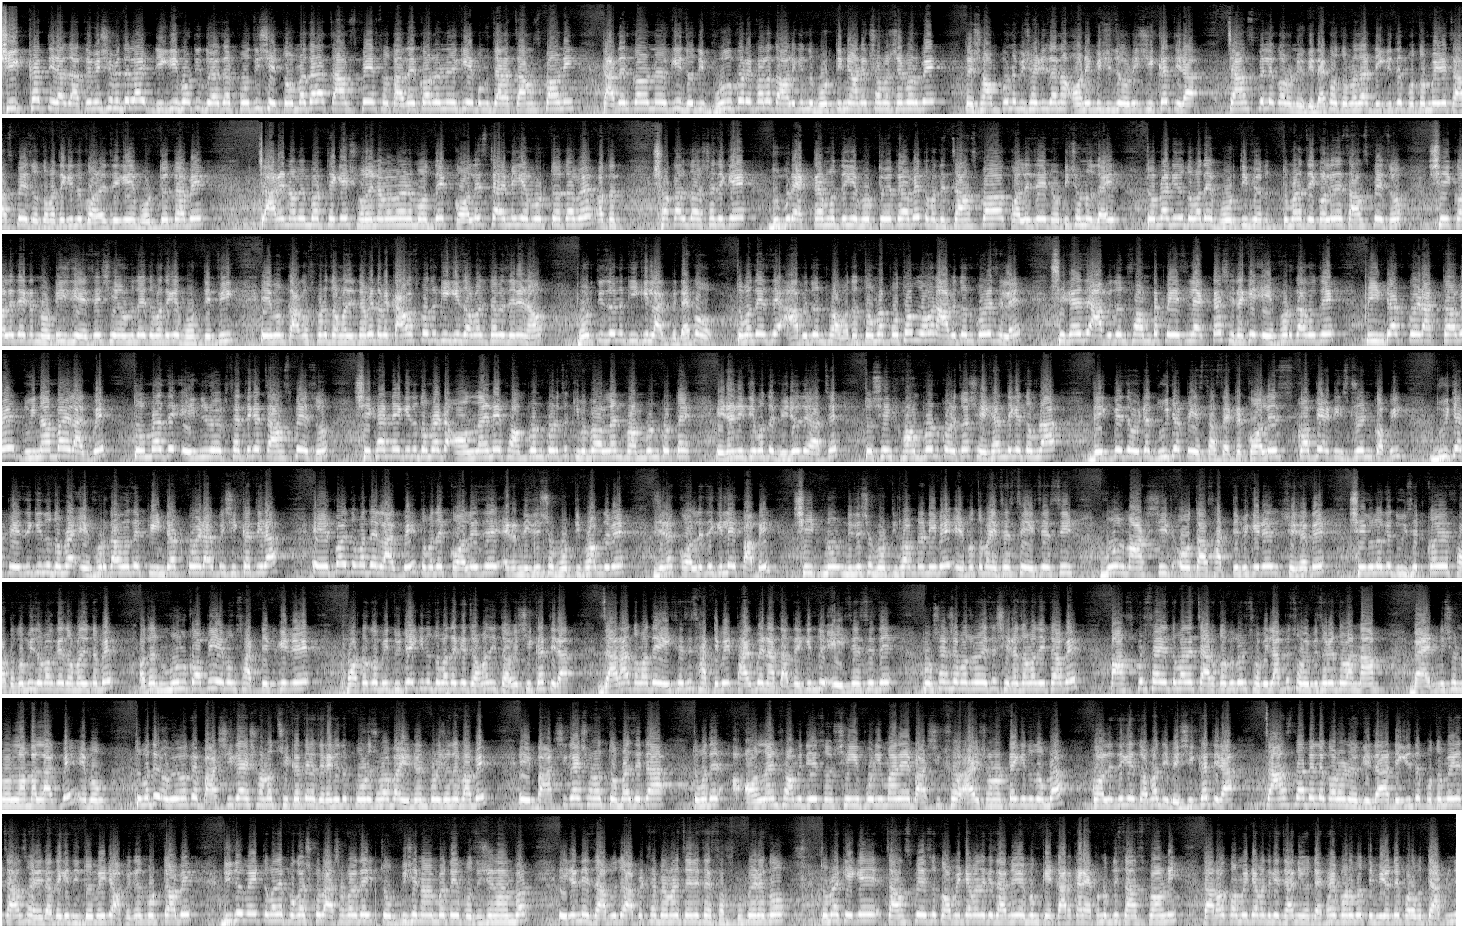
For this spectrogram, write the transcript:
শিক্ষার্থীরা জাতীয় বিশ্ববিদ্যালয় ডিগ্রি ভর্তি দু হাজার পঁচিশে তোমরা যারা চান্স পেয়েছ তাদের করণীয় কি এবং যারা চান্স পাওনি, তাদের করণীয় কি? যদি ভুল করে ফেলো, তাহলে কিন্তু ভর্তি নিয়ে অনেক সমস্যা পড়বে। তাই সম্পূর্ণ বিষয়টি জানা অনেক বেশি জরুরি। শিক্ষার্থীরা চান্স পেলে করণীয় কি? দেখো, তোমরা যারা ডিগ্রিতে প্রথম মেয়ে চান্স পেয়েছ, তোমাদের কিন্তু কলেজে গিয়ে ভর্তি হতে হবে। চারই নভেম্বর থেকে ষোলোই নভেম্বরের মধ্যে কলেজ টাইমে গিয়ে ভর্তি হতে হবে। অর্থাৎ সকাল দশটা থেকে দুপুর একটার মধ্যে গিয়ে ভর্তি হতে হবে। তোমাদের চান্স পাওয়া কলেজের নোটিশ অনুযায়ী তোমরা কিন্তু তোমাদের ভর্তি তোমরা যে কলেজে চান্স পেয়েছ, সেই কলেজে একটা নোটিশ দিয়েছে, সেই অনুযায়ী তোমাদেরকে ভর্তি ফি এবং কাগজপত্র জমা দিতে হবে। তবে কাগজপত্র কি কি জমা দিতে হবে জেনে নাও। ভর্তির জন্য কি কি লাগবে? দেখো, তোমাদের যে আবেদন ফর্ম অর্থাৎ তোমরা প্রথম যখন আবেদন করেছিলে, সেখানে যে আবেদন ফর্মটা পেয়েছিলে একটা, সেটাকে এ ফোর কাগজে প্রিন্ট আউট করে রাখতে হবে। দুই নাম্বারে লাগবে, তোমরা যে এই ওয়েবসাইট থেকে চান্স পেয়েছ, সেখানে কিন্তু তোমরা একটা অনলাইনে ফর্ম পূরণ করেছ। কীভাবে অনলাইন ফর্ম পূরণ করতে এটা নিয়ে ইতিমধ্যে ভিডিও দেওয়া আছে। তো সেই ফর্ম পূরণ করেছ, সেখান থেকে তোমরা দেখবে যে ওইটা দুইটা পেজ আছে। একটা কলেজ কপি একটা স্টুডেন্ট কপি দুইটা পেজে কিন্তু তোমরা এ ফোর কাগজে প্রিন্ট আউট করে রাখবে শিক্ষার্থীরা। এরপর তোমাদের লাগবে, তোমাদের কলেজে একটা নিজস্ব ভর্তি ফর্ম দেবে, যেটা কলেজে গেলেই পাবে। সেই নিজস্ব ভর্তি ফর্মটা নিবে, এরপর তোমার এসএসসি এইচএসসি মূল মার্কশিট ও তার সার্টিফিকেটের সাথে সেগুলোকে দুই সেট করে ফটোকপি তোমাকে জমা দিতে হবে। অর্থাৎ মূল কপি এবং সার্টিফিকেটের ফটোকপি দুইটাই কিন্তু তোমাদেরকে জমা দিতে হবে শিক্ষার্থীরা। যারা তোমাদের এইচএসসি সার্টিফিকেট থাকবে না, তাদের কিন্তু এইচএসসি তে প্রশংসাপত্র রয়েছে, সেটা জমা দিতে হবে। পাসপোর্ট সাইজে তোমাদের চার কপি করে ছবি লাগবে, ছবির পিছনে তোমার নাম বা অ্যাডমিশন রোল নাম্বার লাগবে এবং তোমাদের অভিভাবকের বার্ষিক আয় সনদ শিক্ষার্থীরা যেটা কিন্তু পৌরসভা বা ইউনিয়ন পরিষদে পাবে। এই বার্ষিক আয় সনদ তোমরা যেটা তোমাদের অনলাইন ফর্মে দিয়েছ, সেই পরিমাণে বার্ষিক আয় সনদটাই কিন্তু তোমরা কলেজে গিয়ে জমা দিবে। শিক্ষার্থীরা চান্স না পেলে করণীয় কি? যারা ডিগ্রিতে প্রথম মেরিটে চান্স হয়নি, তাদেরকে দ্বিতীয় মেরিটে অপেক্ষা করতে হবে। দ্বিতীয় মেরিট তোমাদের প্রকাশ করবে, আশা করা যায় চব্বিশে নভেম্বর থেকে পঁচিশে নভেম্বর। এটা নিয়ে যাবতীয় আপডেট থাকবে আমার চ্যানেলে সাবস্ক্রাইব করে রাখো। তোমরা কে কে চান্স পেয়েছ কমেন্টে আমাদেরকে জানিও, এবং কে কার কার এখন অব্দি চান্স পাওনি, তারাও কমেন্টে আমাদেরকে জানিও। দেখায় পরবর্তী ভিডিওতে পরবর্তী আপডেট।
